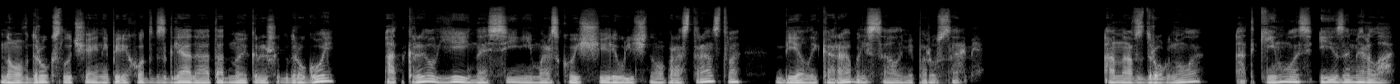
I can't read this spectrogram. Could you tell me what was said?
Но вдруг случайный переход взгляда от одной крыши к другой открыл ей на синей морской щели уличного пространства белый корабль с алыми парусами. Она вздрогнула, откинулась и замерла.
